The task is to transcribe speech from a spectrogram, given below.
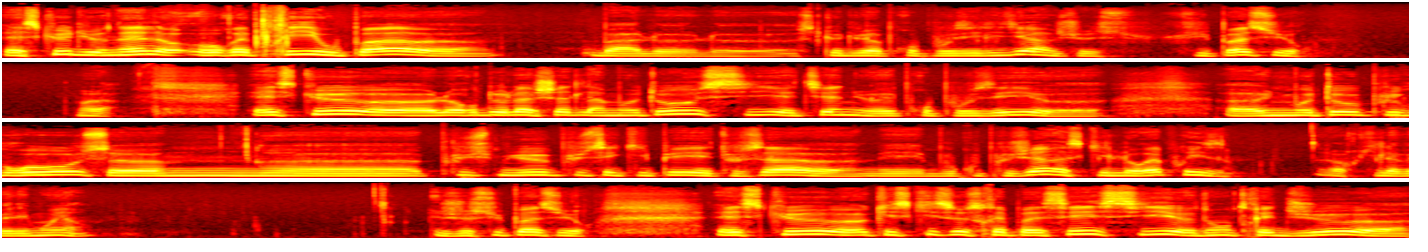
est-ce que Lionel aurait pris ou pas bah, le, le, ce que lui a proposé Lydia? Je suis pas sûr. Voilà. Est-ce que euh, lors de l'achat de la moto, si Étienne lui avait proposé euh, euh, une moto plus grosse, plus mieux, plus équipée et tout ça, mais beaucoup plus chère, est-ce qu'il l'aurait prise alors qu'il avait les moyens? Je suis pas sûr. Est-ce que qu'est-ce qui se serait passé si d'entrée de jeu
